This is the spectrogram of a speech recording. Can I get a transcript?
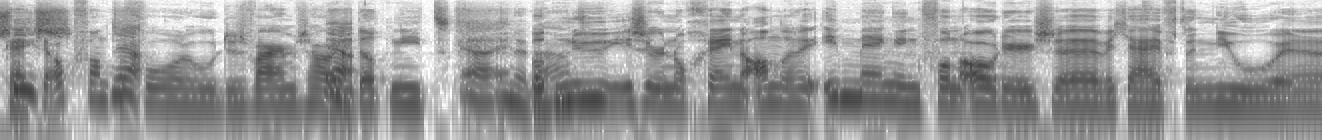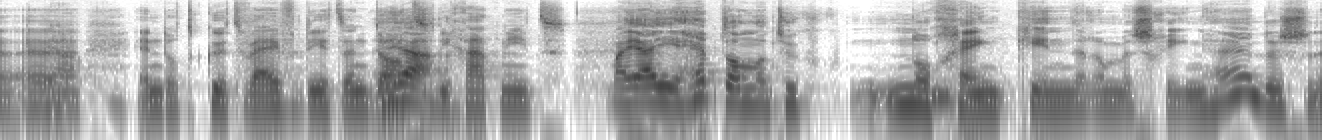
Precies, Kijk je ook van ja. tevoren hoe. Dus waarom zou Ja. je dat niet... Ja, inderdaad. Want nu is er nog geen andere inmenging van... oh, er is, eh, weet je, hij heeft een nieuw... eh, eh, Ja. en dat kutwijf dit en dat. Ja. Die gaat niet... Maar ja, je hebt dan natuurlijk nog geen kinderen misschien. Hè? Dus dan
